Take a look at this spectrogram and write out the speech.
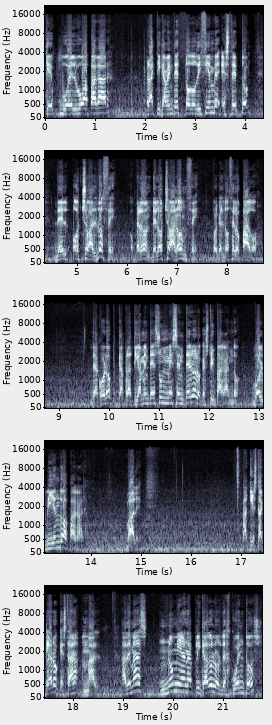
que vuelvo a pagar prácticamente todo diciembre, excepto del 8 al 12, perdón, del 8 al 11, porque el 12 lo pago. ¿De acuerdo? Que prácticamente es un mes entero lo que estoy pagando, volviendo a pagar. Vale. Aquí está claro que está mal. Además, no me han aplicado los descuentos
